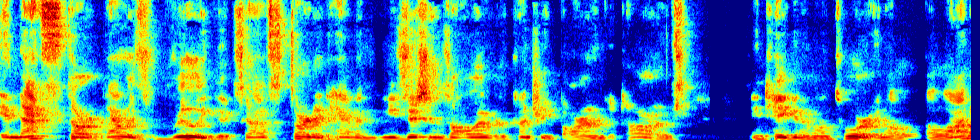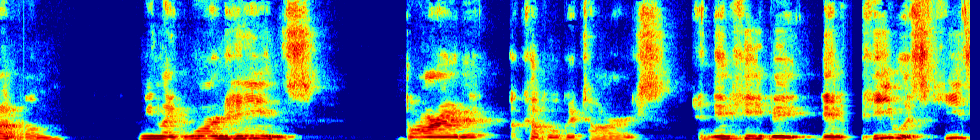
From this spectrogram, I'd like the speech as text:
and that started that was really good. So I started having musicians all over the country borrowing guitars and taking them on tour, and a, a lot of them. I mean, like Warren Haynes borrowed a, a couple guitars, and then he'd be then he was he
